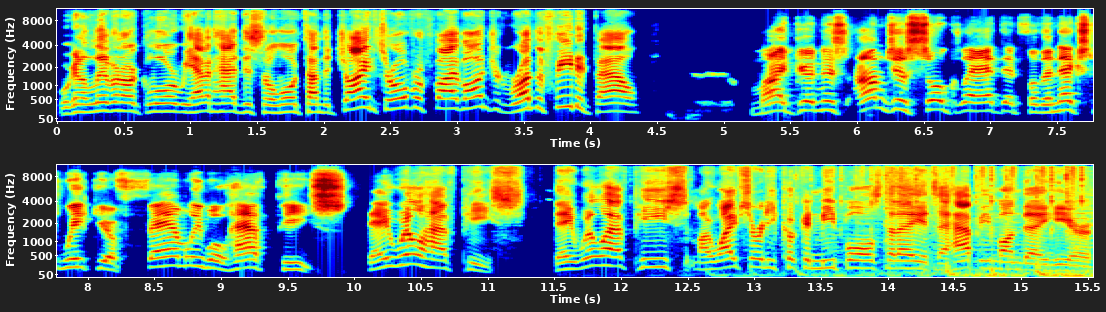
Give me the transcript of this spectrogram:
we're going to live in our glory. We haven't had this in a long time. The Giants are over 500. We're undefeated, pal. My goodness, I'm just so glad that for the next week, your family will have peace. They will have peace. They will have peace. My wife's already cooking meatballs today. It's a happy Monday here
